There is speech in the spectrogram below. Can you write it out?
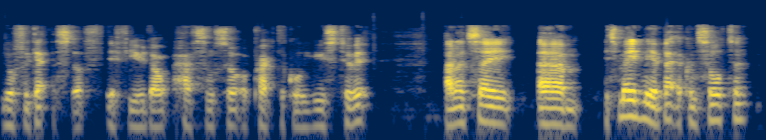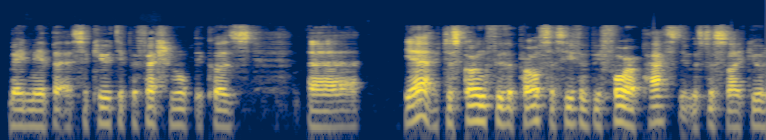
you'll forget the stuff if you don't have some sort of practical use to it. And I'd say um, it's made me a better consultant, made me a better security professional because, uh, yeah, just going through the process, even before I passed, it was just like you're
